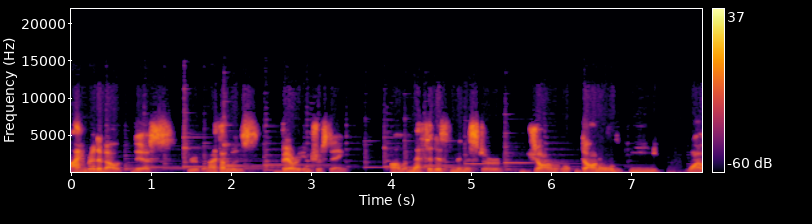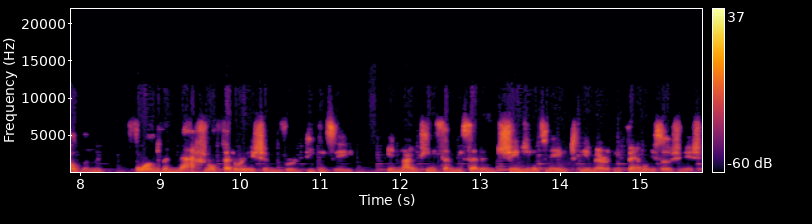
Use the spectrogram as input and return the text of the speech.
I read about this group and I thought it was very interesting. Um, Methodist minister John Donald E. Wildmon formed the National Federation for Decency in 1977, changing its name to the American Family Association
